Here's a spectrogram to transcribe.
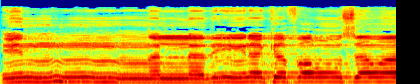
إن الذين كفروا سواء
